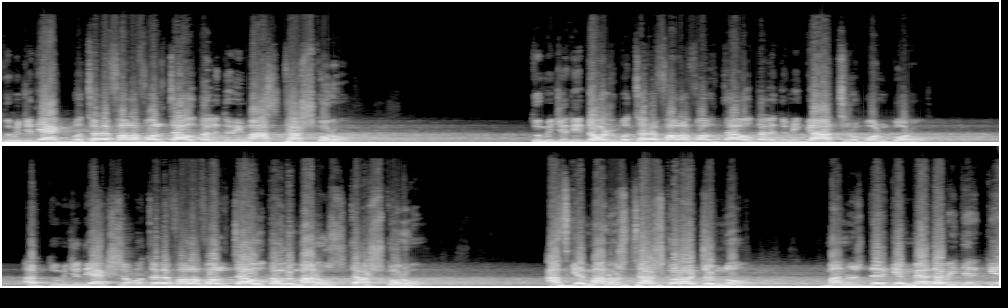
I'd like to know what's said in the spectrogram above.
তুমি যদি এক বছরের ফলাফল চাও, তাহলে তুমি মাছ চাষ করো। তুমি যদি দশ বছরের ফলাফল চাও, তাহলে তুমি গাছ রোপণ করো। আর তুমি যদি একশো বছরের ফলাফল চাও, তাহলে মানুষ চাষ করো। আজকে মানুষ চাষ করার জন্য মানুষদেরকে, মেধাবীদেরকে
